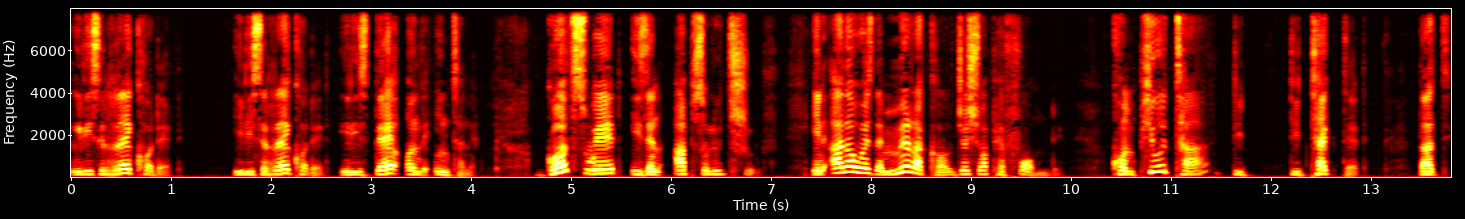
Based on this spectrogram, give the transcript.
it is recorded. It is recorded. It is there on the internet. God's word is an absolute truth. In other words, the miracle Joshua performed, computer de- detected that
